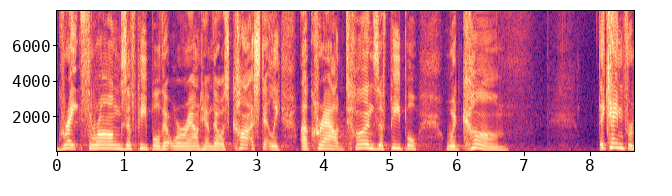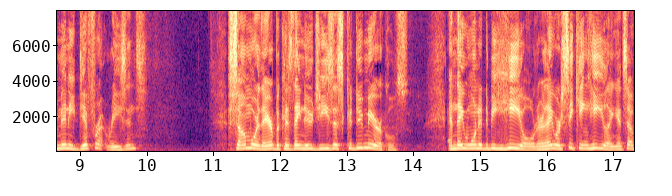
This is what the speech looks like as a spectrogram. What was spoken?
great throngs of people that were around him. There was constantly a crowd, tons of people would come. They came for many different reasons. Some were there because they knew Jesus could do miracles and they wanted to be healed or they were seeking healing. And so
